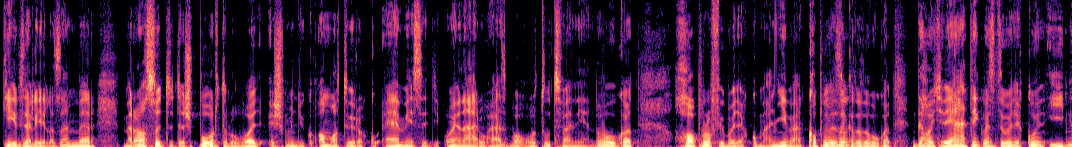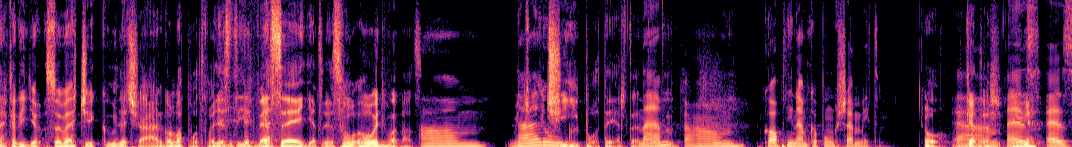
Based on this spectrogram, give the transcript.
képzeli el az ember, mert az, hogy te sportoló vagy, és mondjuk mondjuk amatőr, akkor elmész egy olyan áruházba, ahol tudsz venni ilyen dolgokat. Ha profi vagy, akkor már nyilván kapod uh-huh. ezeket a dolgokat, de hogyha játékvezető vagy, akkor így neked így a szövetség küld egy sárga lapot, vagy ezt így vesz egyet, vagy ez hogy van az? Um, nálunk... Csípot, érted? Nem, um, kapni nem kapunk semmit. Ó, oh, kedves. Ez, ez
